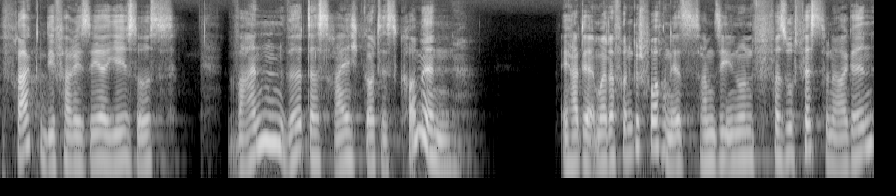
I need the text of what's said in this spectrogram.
fragten die Pharisäer Jesus, wann wird das Reich Gottes kommen? Er hat ja immer davon gesprochen. Jetzt haben sie ihn nun versucht festzunageln.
